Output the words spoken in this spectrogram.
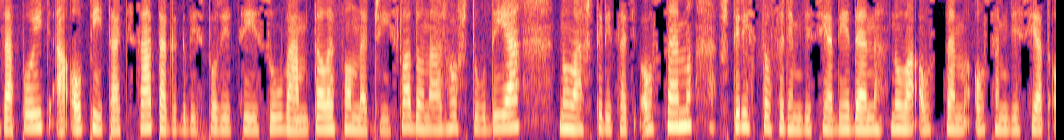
zapojiť a opýtať sa, tak k dispozícii sú vám telefónne čísla do nášho štúdia 048 471 08 88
